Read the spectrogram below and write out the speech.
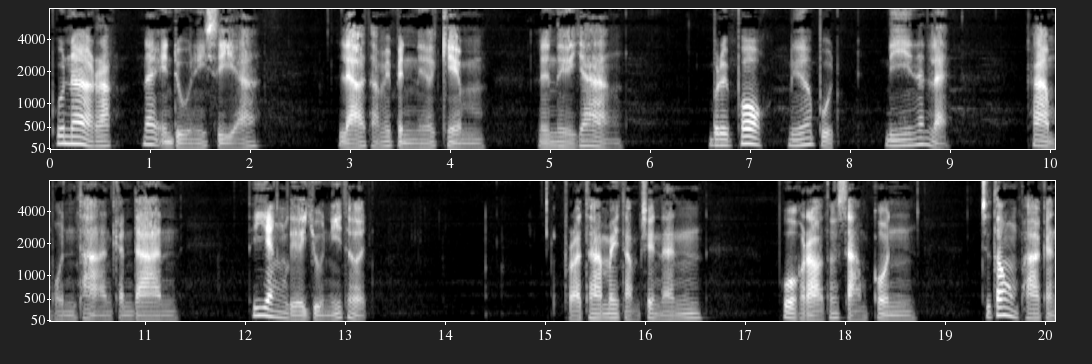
ผู้น่ารักน่าเอ็นดูนี้เสีย แล้วทำให้เป็นเนื้อเค็ม หรือเนื้อย่าง บริโภคเนื้อบุตรนี้นั่นแหละ ข้ามหนทางกันดานที่ยังเหลืออยู่นี้เถิด เพราะถ้าไม่ทำเช่นนั้น พวกเราทั้งสามคน จะต้องพากัน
